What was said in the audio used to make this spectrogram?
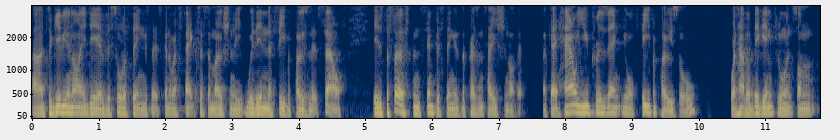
Uh, to give you an idea of the sort of things that's going to affect us emotionally within the fee proposal itself, is the first and simplest thing is the presentation of it. Okay, how you present your fee proposal will have a big influence on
